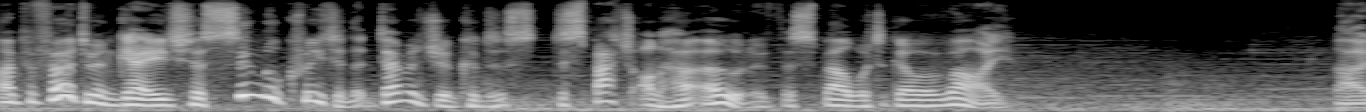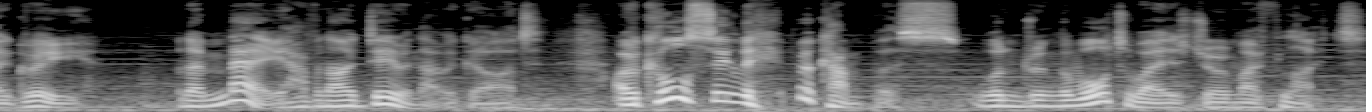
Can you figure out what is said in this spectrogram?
I prefer to engage a single creature that Demajen could dis dispatch on her own if the spell were to go awry. I agree, and I may have an idea in that regard. I recall seeing the hippocampus wandering the waterways during my flight.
